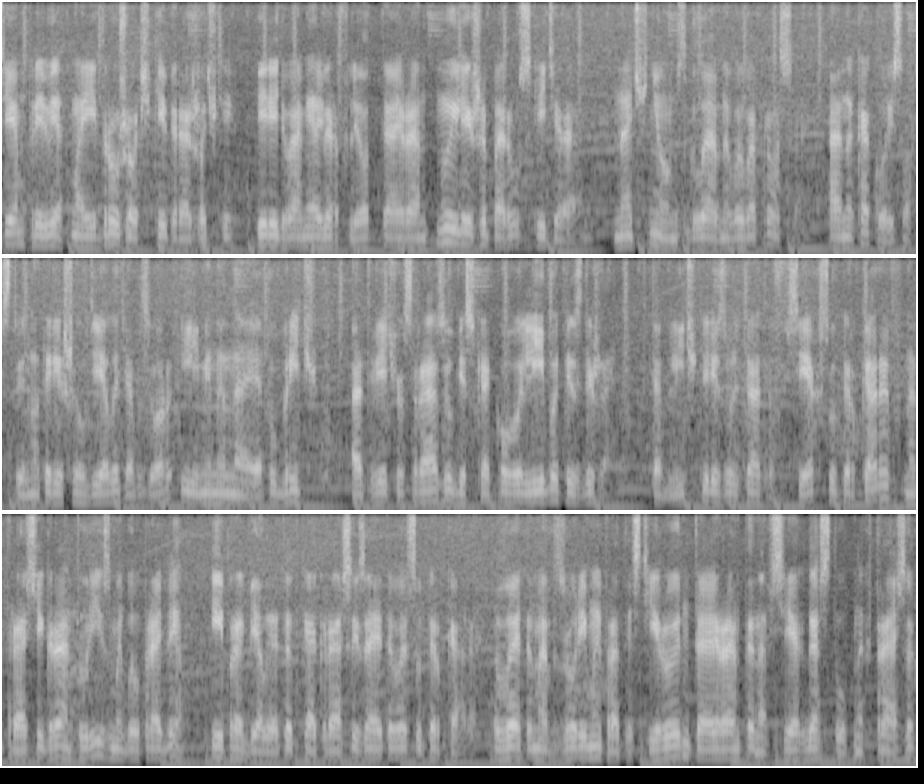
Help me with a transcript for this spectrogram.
Всем привет мои дружочки-пирожочки, перед вами Оверфлет Тайран, ну или же по-русски Тиран. Начнем с главного вопроса, а на какой собственно ты решил делать обзор именно на эту бричку? Отвечу сразу без какого-либо пиздежа. В табличке результатов всех суперкаров на трассе Гран-туризма был пробел, и пробел этот как раз из-за этого суперкара. В этом обзоре мы протестируем Тайранта на всех доступных трассах,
